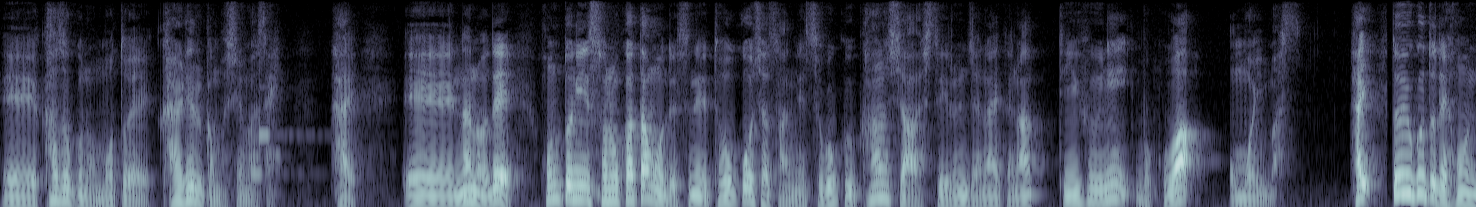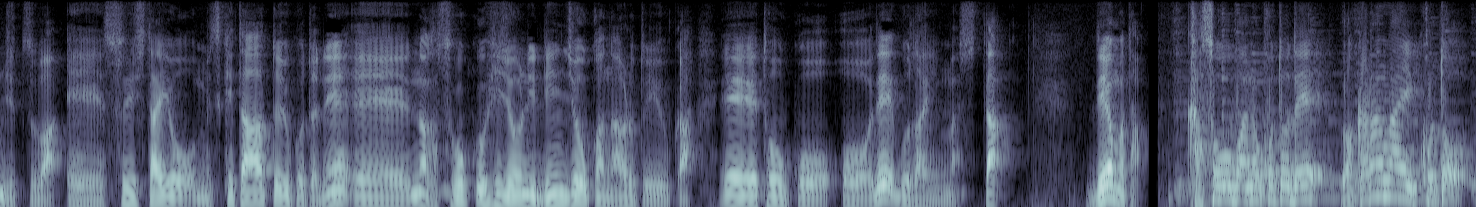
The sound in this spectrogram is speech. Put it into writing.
えー、家族のもとへ帰れるかもしれません。はい。えー、なので本当にその方もですね投稿者さんにすごく感謝しているんじゃないかなっていうふうに僕は思います。はい。ということで本日は、えー、水死体を見つけたということでね、えー、なんかすごく非常に臨場感のあるというか、えー、投稿でございました。ではまた。火葬場のことでわからないこと、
